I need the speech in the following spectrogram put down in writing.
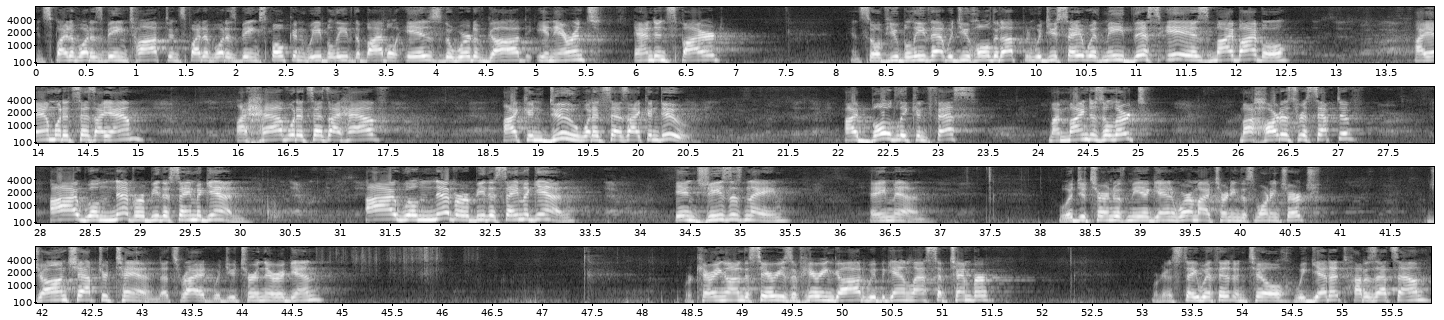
In spite of what is being taught, in spite of what is being spoken, we believe the Bible is the Word of God, inerrant and inspired. And so, if you believe that, would you hold it up and would you say it with me? This is my Bible. I am what it says I am. I have what it says I have. I can do what it says I can do. I boldly confess. My mind is alert. My heart is receptive. I will never be the same again. I will never be the same again. In Jesus' name, amen. Would you turn with me again? Where am I turning this morning, church? John chapter 10. That's right. Would you turn there again? We're carrying on the series of Hearing God. We began last September. We're going to stay with it until we get it. How does that sound?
